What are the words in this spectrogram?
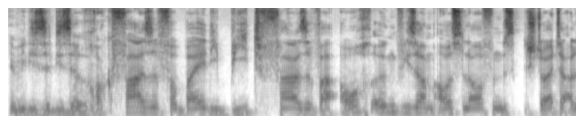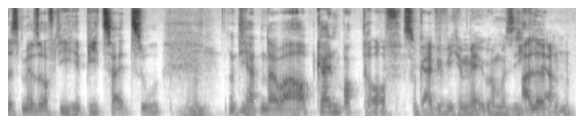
irgendwie diese, diese Rockphase vorbei. Die Beat-Phase war auch irgendwie so am Auslaufen. Das steuerte alles mehr so auf die Hippie-Zeit zu. Und die hatten da überhaupt keinen Bock drauf. So geil, wie wir hier mehr über Musik Alle- lernen,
